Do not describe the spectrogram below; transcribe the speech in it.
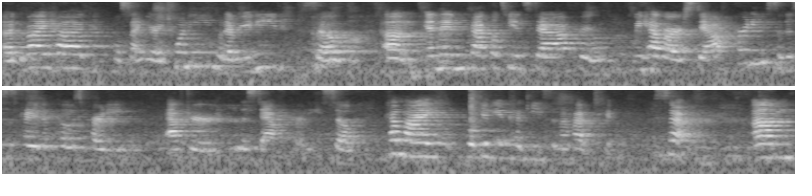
a goodbye hug. We'll sign your I-20, whatever you need. So, um, and then faculty and staff, and we have our staff party. So this is kind of the post party after the staff party. So come by, we'll give you cookies and a hug too. So um,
